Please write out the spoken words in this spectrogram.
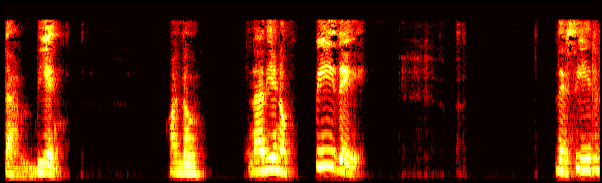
también. Cuando nadie nos pide decir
